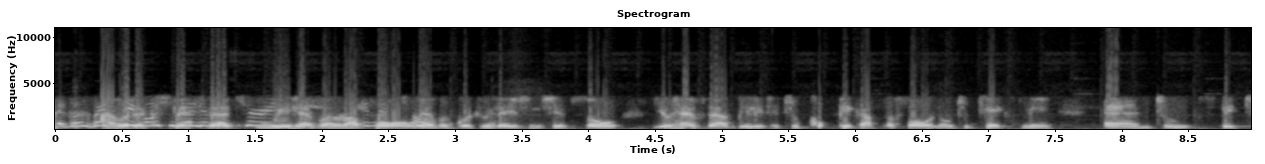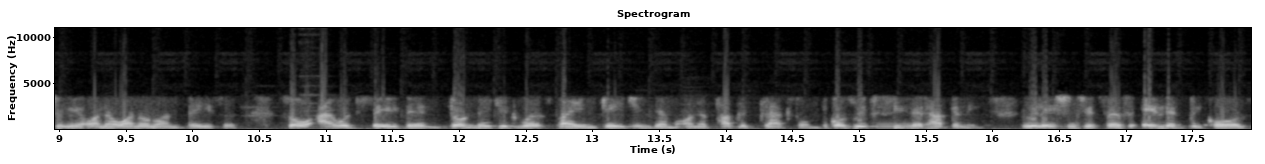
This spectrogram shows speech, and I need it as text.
I would expect that we have a rapport, we have a good relationship, so you have the ability to co- pick up the phone or to text me and to speak to me on a one-on-one basis. So I would say then don't make it worse by engaging them on a public platform because we've seen it happening. Relationships have ended because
